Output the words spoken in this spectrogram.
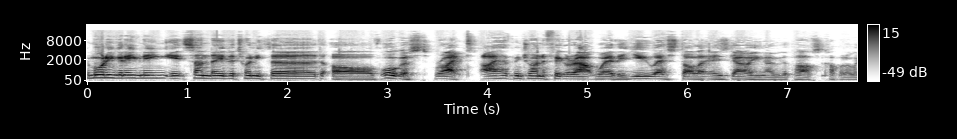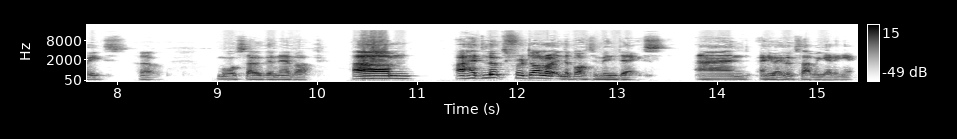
Good morning, good evening. It's Sunday, the 23rd of August. Right, I have been trying to figure out where the US dollar is going over the past couple of weeks, uh, more so than ever. Um, I had looked for a dollar in the bottom index, and anyway, looks like we're getting it.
